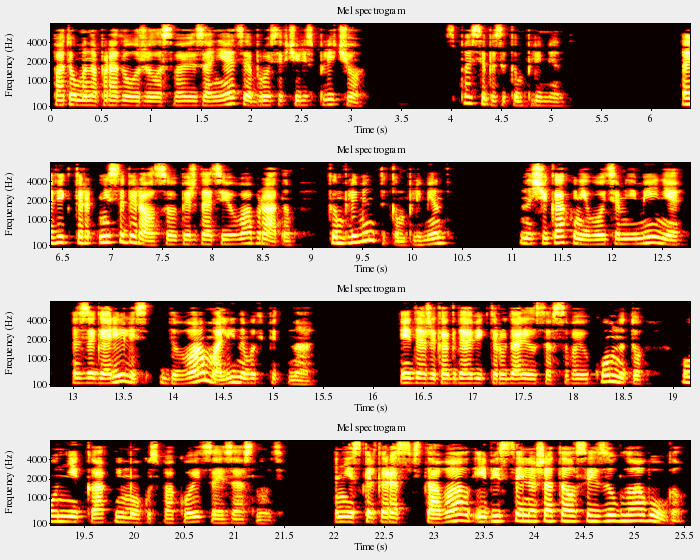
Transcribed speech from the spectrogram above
Потом она продолжила свое занятие, бросив через плечо. «Спасибо за комплимент». А Виктор не собирался убеждать ее в обратном. Комплимент и комплимент. На щеках у него, тем не менее, загорелись два малиновых пятна. И даже когда Виктор удалился в свою комнату, он никак не мог успокоиться и заснуть. Несколько раз вставал и бесцельно шатался из угла в угол,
